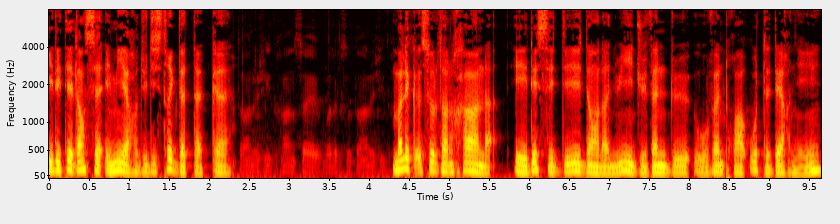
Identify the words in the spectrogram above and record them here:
Il était l'ancien émir du district d'Attaque. Malik Sultan Khan est décédé dans la nuit du 22 au 23 août dernier.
